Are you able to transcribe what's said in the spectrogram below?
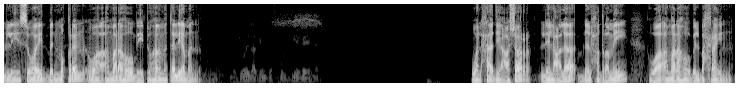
لسويد بن مقرن وأمره بتهامة اليمن. والحادي عشر للعلاء بن الحضرمي وأمره بالبحرين.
